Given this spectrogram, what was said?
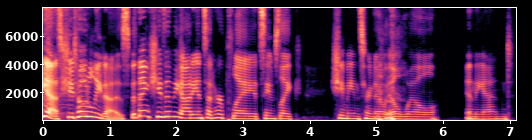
Yes, she totally does. But then she's in the audience at her play. It seems like she means her no ill will in the end.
